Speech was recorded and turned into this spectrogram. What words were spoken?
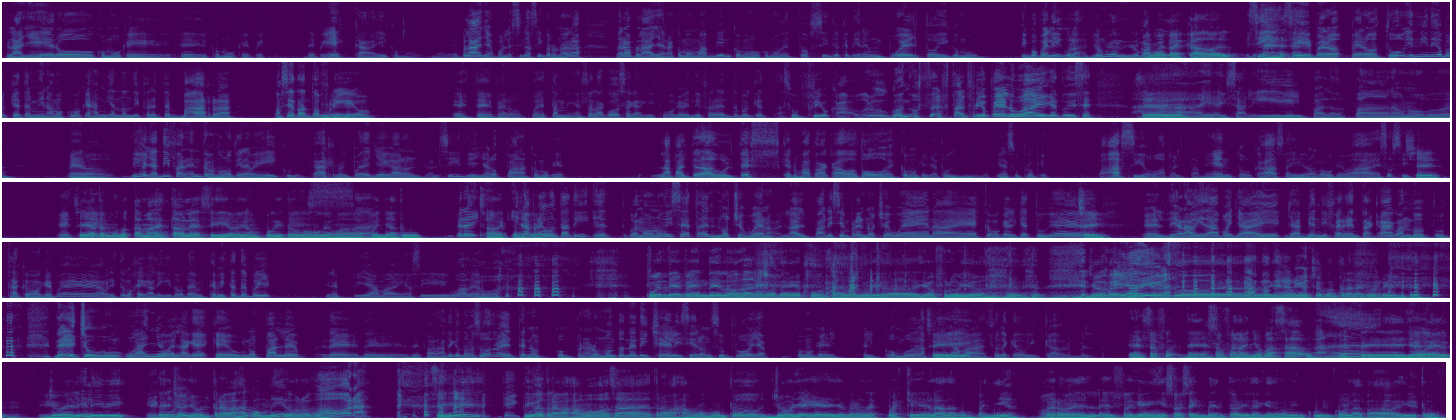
playero, como que, eh, como que de pesca y como, como, de playa, por decirlo así, pero no era, no era playa, era como más bien como, como de estos sitios que tienen un puerto y como tipo películas. Yo no, no como pescador. Sí, sí, pero, pero estuvo bien nítido porque terminamos como que jangueando en diferentes barras, no hacía tanto frío. Este, pero pues también esa es la cosa, que aquí es como que bien diferente porque hace un frío cabrón. Cuando está el frío pelú ahí, que tú dices, ay, hay salir para los panas, uno. Pero digo, ya es diferente cuando uno tiene vehículo y carro y puede llegar al, sitio y ya los panas, como que la parte de adultez que nos ha tocado a todos es como que ya todo el mundo tiene su propio espacio, apartamento, casa y uno como que va a esos sitios. Sí. Este, sí, ya todo el mundo está más establecido y es un poquito como que más, pues ya tú pero y, la pregunta a ti, eh, cuando uno dice esto es Nochebuena, ¿verdad? El party siempre es Nochebuena, es como que el get together. Sí. El día de Navidad, pues ya, ya es bien diferente acá, cuando tú estás como que, pues, abriste los regalitos, te, te vistes después, ¿tienes pijamas así iguales o...? Pues depende de los ánimos de mi esposa, loco. Yo, yo fluyo. Yo no puedo mucho contra la corriente. De hecho, hubo un, año, ¿verdad? Que, que unos par de, de, fanáticos de nosotros este, nos compraron un montón de tichel, hicieron su propia, como que el, el combo de las pijamas. Eso le quedó bien cabrón, ¿verdad? Eso fue, de eso fue el año pasado. Ah, este, Joel, Joel y Libby. de hecho, Joel trabaja conmigo, loco. Ahora. Sí, digo, trabajamos, o sea, trabajamos juntos. Yo llegué, yo creo, después que él a la compañía. Pero él, él fue quien hizo ese invento y le quedó bien cool con la pava y todo.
